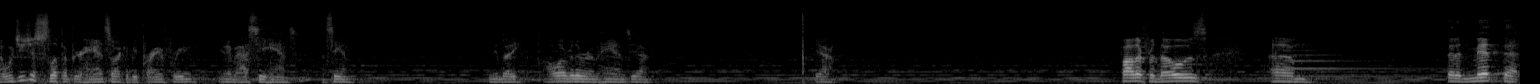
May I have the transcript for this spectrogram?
uh, would you just slip up your hand so I could be praying for you? Anybody? I see hands. I see them. Anybody? All over the room, hands, yeah. Yeah. Father, for those um, that admit that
